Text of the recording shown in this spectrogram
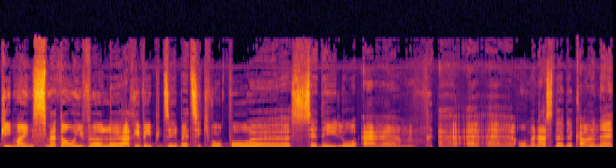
Puis même si, mettons, ils veulent euh, arriver puis dire ben, qu'ils vont pas euh, céder là, à, aux menaces de, Khan,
